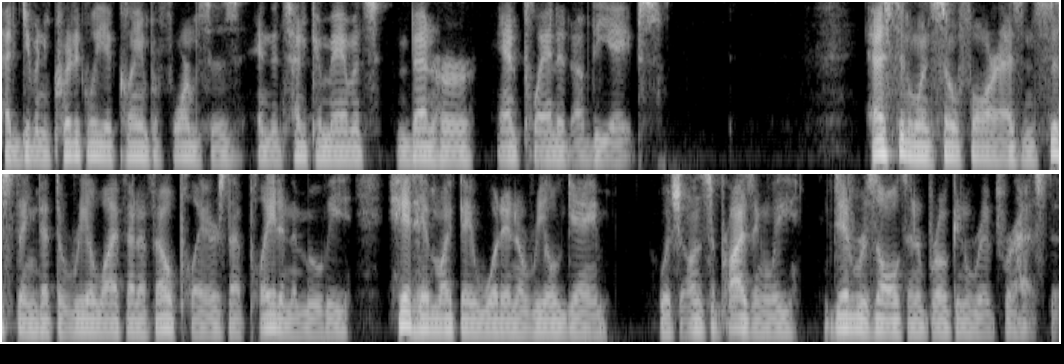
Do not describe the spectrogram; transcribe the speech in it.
had given critically acclaimed performances in The Ten Commandments, Ben Hur, and Planet of the Apes. Heston went so far as insisting that the real life NFL players that played in the movie hit him like they would in a real game, which unsurprisingly did result in a broken rib for Heston.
